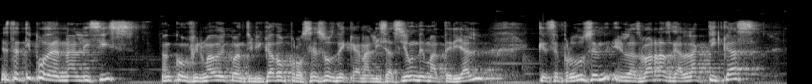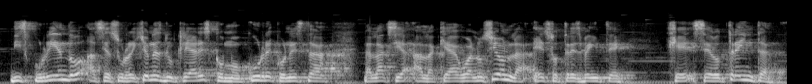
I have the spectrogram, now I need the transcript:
Este tipo de análisis han confirmado y cuantificado procesos de canalización de material que se producen en las barras galácticas discurriendo hacia sus regiones nucleares como ocurre con esta galaxia a la que hago alusión, la ESO 320 G030.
